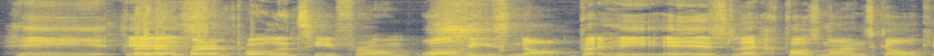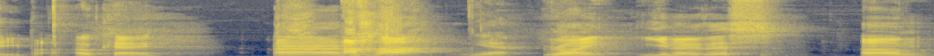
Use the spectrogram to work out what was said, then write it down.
He Where, is. where in Poland's he from? Well, he's not, but he is Lech Poznan's goalkeeper. Okay. And Aha. Yeah. right, you know this. Um,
